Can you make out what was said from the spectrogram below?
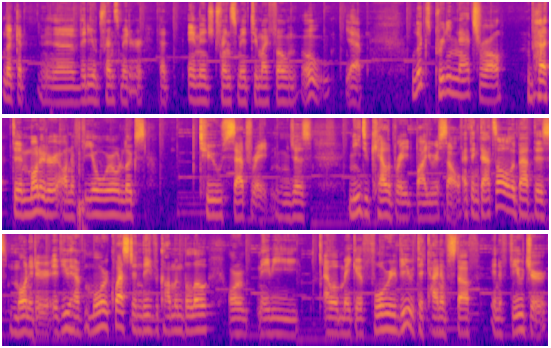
look at the video transmitter that image transmit to my phone. Oh, yeah. Looks pretty natural, but the monitor on the Feelworld looks too saturated. Just need to calibrate by yourself. I think that's all about this monitor. If you have more questions, leave a comment below or maybe I will make a full review that kind of stuff in the future,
